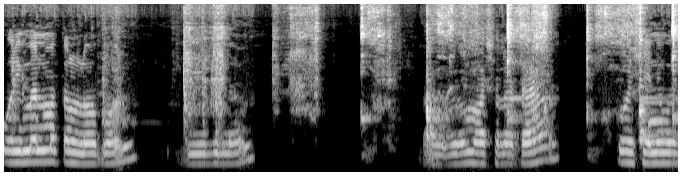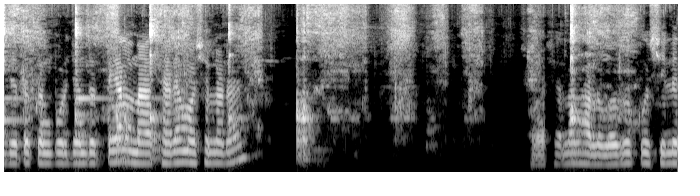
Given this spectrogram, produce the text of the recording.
পরিমাণ মতন লবণ দিয়ে দিলাম। ভালোভাবে মশলাটা কষে নিব যতক্ষণ পর্যন্ত তেল না ছাড়ে মশলাটা। মশলা ভালোভাবে কষিলে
